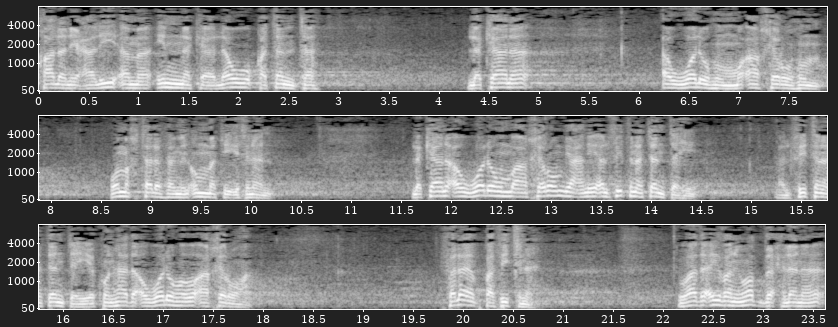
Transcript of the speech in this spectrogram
قال لعلي أما إنك لو قتلته لكان أولهم وآخرهم وما اختلف من امتي اثنان. لكان أولهم وآخرهم يعني الفتنة تنتهي. الفتنة تنتهي يكون هذا أولها وآخرها. فلا يبقى فتنة. وهذا أيضا يوضح لنا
